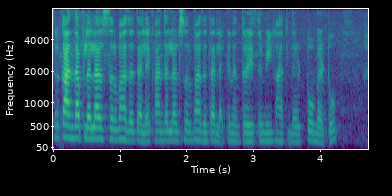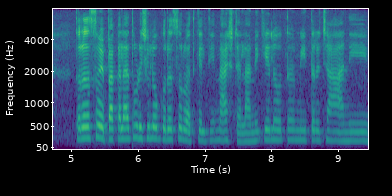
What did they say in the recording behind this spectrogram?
तर कांदा आपला लालसर भाजत आला आहे कांदा लालसर भाजत आला की नंतर इथं मी घातलं टोमॅटो. तर स्वयंपाकाला थोडीशी लवकरच सुरुवात केली ती नाश्त्याला आम्ही केलं होतं. मी तर चहा आणि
